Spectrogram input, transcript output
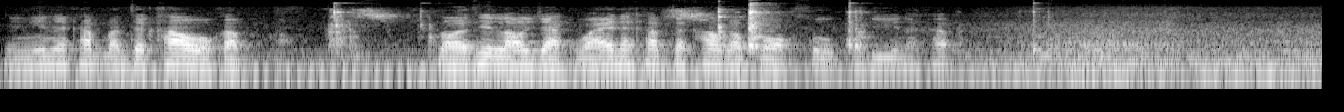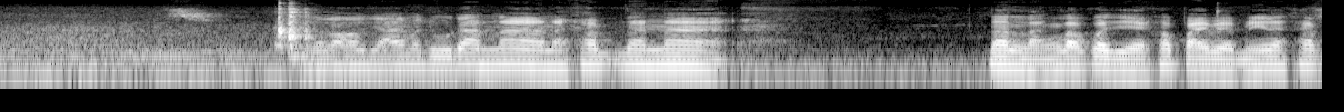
อย่างนี้นะครับมันจะเข้ากับรอยที่เราอยากไว้นะครับ จะเข้ากับปลอกสูบพอดีนะครับ เดี๋ยวเราย้ายมาดูด้านหน้านะครับ ด้านหน้า ด้านหลังเราก็แย่เข้าไปแบบนี้นะครับ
